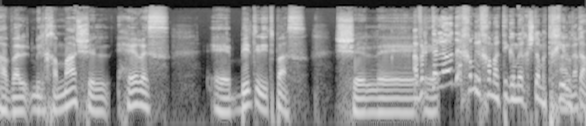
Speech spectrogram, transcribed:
אבל מלחמה של הרס אה, בלתי נתפס, של... אה, אבל אה, אתה לא יודע איך המלחמה תיגמר כשאתה מתחיל אנחנו- אותה.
